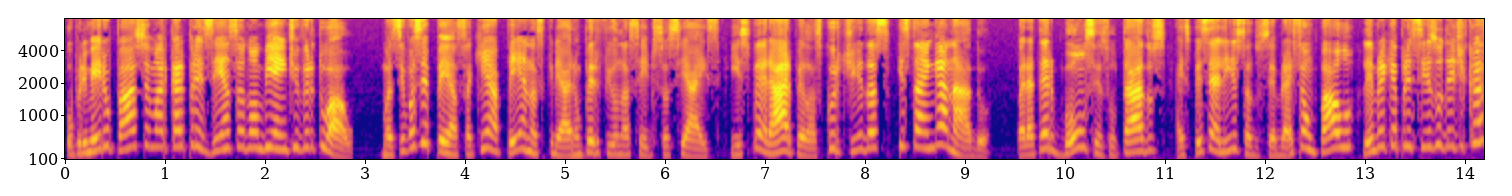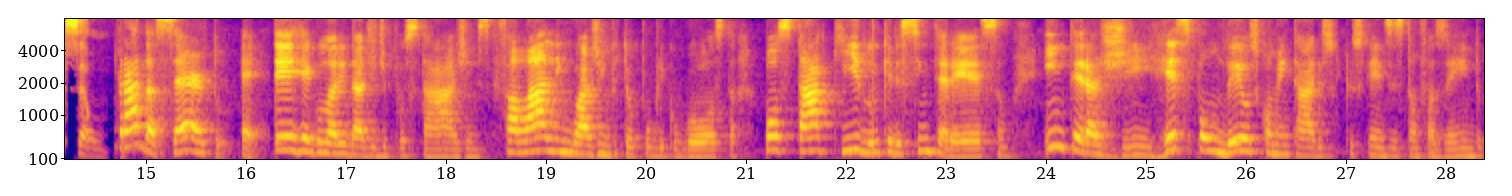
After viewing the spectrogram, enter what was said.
O primeiro passo é marcar presença no ambiente virtual. Mas se você pensa que é apenas criar um perfil nas redes sociais e esperar pelas curtidas, está enganado. Para ter bons resultados, a especialista do Sebrae São Paulo lembra que é preciso dedicação. Para dar certo é ter regularidade de postagens, falar a linguagem que o teu público gosta, postar aquilo que eles se interessam, interagir, responder os comentários que os clientes estão fazendo,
